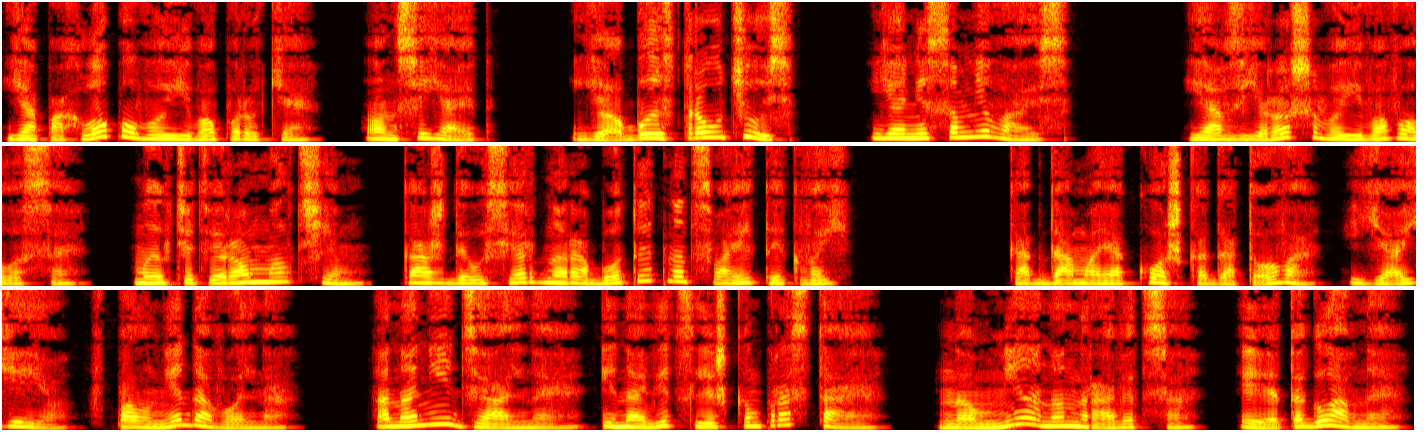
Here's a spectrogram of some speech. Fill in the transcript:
Я похлопываю его по руке. Он сияет. «Я быстро учусь». Я не сомневаюсь. Я взъерошиваю его волосы. Мы вчетвером молчим, каждый усердно работает над своей тыквой. Когда моя кошка готова, я ее вполне довольна. Она не идеальная и на вид слишком простая, но мне она нравится, и это главное.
